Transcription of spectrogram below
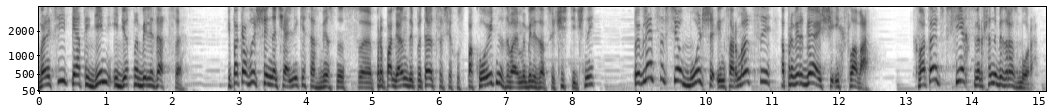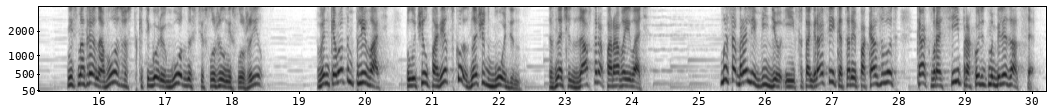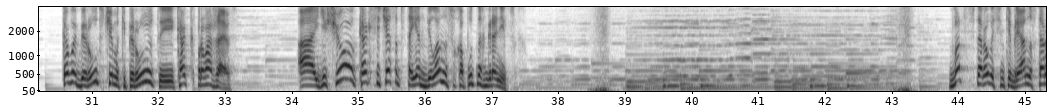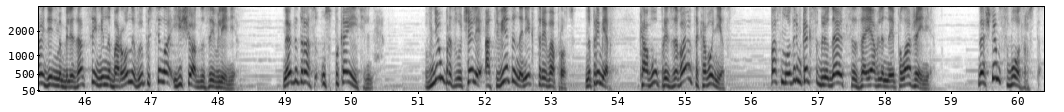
В России пятый день идет мобилизация. И пока высшие начальники совместно с э, пропагандой пытаются всех успокоить, называя мобилизацию частичной, появляется все больше информации, опровергающей их слова. Хватают всех совершенно без разбора. Несмотря на возраст, категорию годности, служил, не служил. Военкоматам плевать. Получил повестку, значит годен. Значит завтра пора воевать. Мы собрали видео и фотографии, которые показывают, как в России проходит мобилизация. Кого берут, чем экипируют и как провожают. А еще, как сейчас обстоят дела на сухопутных границах. «22 сентября, на второй день мобилизации, Минобороны выпустила еще одно заявление. На этот раз успокоительное. В нем прозвучали ответы на некоторые вопросы. Например, кого призывают, а кого нет. Посмотрим, как соблюдаются заявленные положения. Начнем с возраста.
